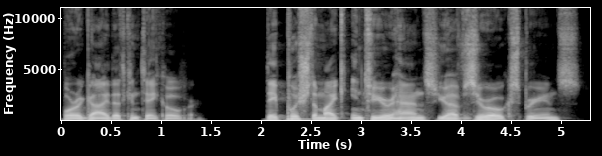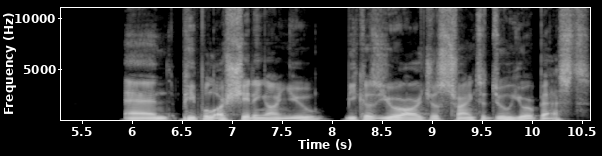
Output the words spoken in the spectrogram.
for a guy that can take over. They push the mic into your hands. You have zero experience, and people are shitting on you because you are just trying to do your best.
